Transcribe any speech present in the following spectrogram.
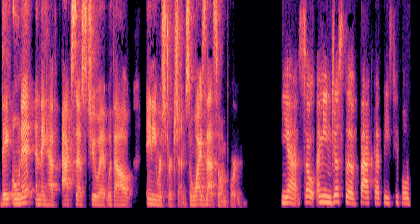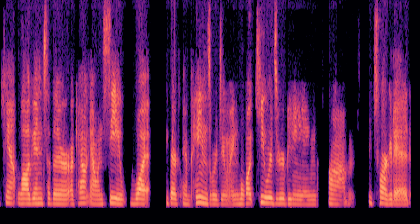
they own it and they have access to it without any restriction? So why is that so important? Yeah. So, I mean, just the fact that these people can't log into their account now and see what their campaigns were doing, what keywords were being um, targeted,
